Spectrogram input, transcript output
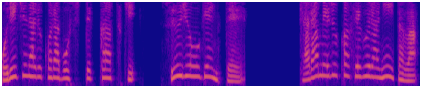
オリジナルコラボステッカー付き、数量限定。キャラメルカフェグラニータは、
